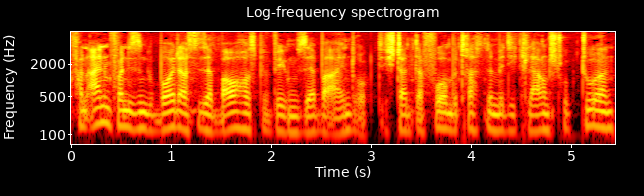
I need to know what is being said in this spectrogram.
von einem von diesen Gebäuden aus dieser Bauhausbewegung sehr beeindruckt. Ich stand davor und betrachtete mir die klaren Strukturen,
